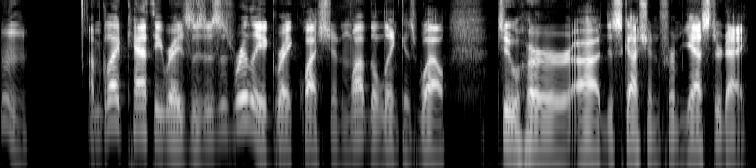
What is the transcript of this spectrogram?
Hmm. I'm glad Cathy raises this. is really a great question. We'll have the link as well to her uh, discussion from yesterday.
